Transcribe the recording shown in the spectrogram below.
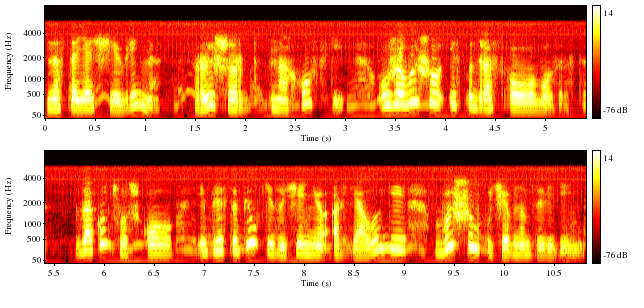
В настоящее время Ришард Наховский уже вышел из подросткового возраста закончил школу и приступил к изучению археологии в высшем учебном заведении.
